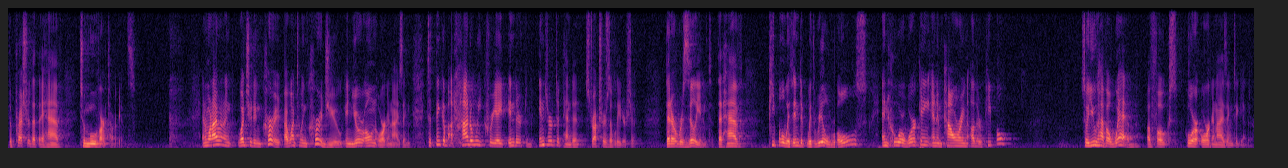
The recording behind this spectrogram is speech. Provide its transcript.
the pressure that they have to move our targets. And what I want you to encourage, I want to encourage you in your own organizing to think about how do we create interdependent structures of leadership that are resilient, that have people with, with real roles and who are working and empowering other people. So you have a web of folks who are organizing together.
